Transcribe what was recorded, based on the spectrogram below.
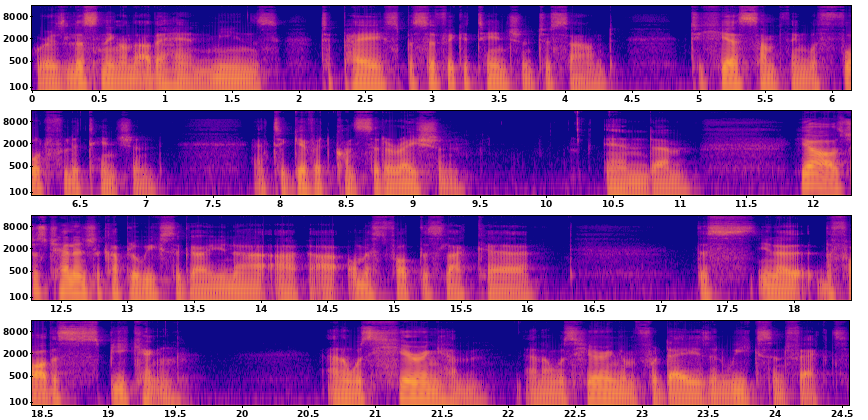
Whereas listening, on the other hand, means to pay specific attention to sound, to hear something with thoughtful attention, and to give it consideration. And um, yeah, I was just challenged a couple of weeks ago. You know, I, I almost felt this like uh, this, you know, the Father speaking and I was hearing him, and I was hearing him for days and weeks, in fact.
